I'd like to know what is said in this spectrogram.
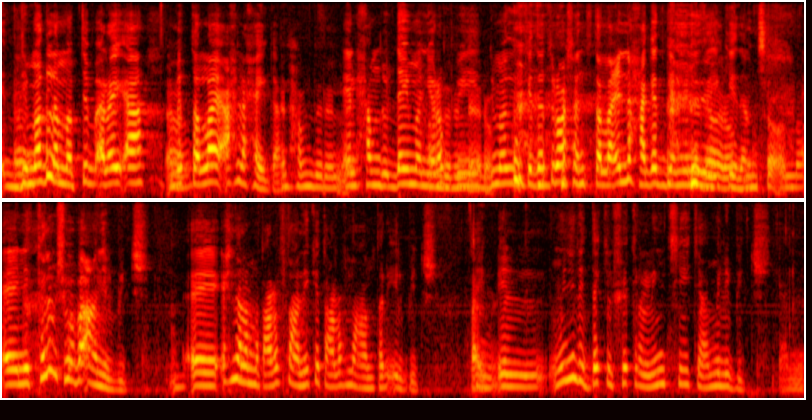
الدماغ لما بتبقى رايقة آه. بتطلعي أحلى حاجة. الحمد لله. الحمد لله. دايما يا الحمد رب لله يا رب. دماغك كده تروح عشان تطلعي لنا حاجات جميلة يا زي كده. إن شاء الله. آه نتكلم شوية بقى عن البيتش. آه إحنا لما اتعرفنا عليكي اتعرفنا عن طريق البيتش. طيب. مين اللي اداكي الفكرة اللي انت تعملي بيتش يعني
